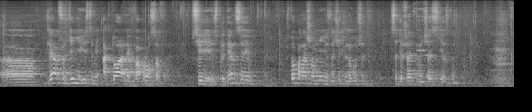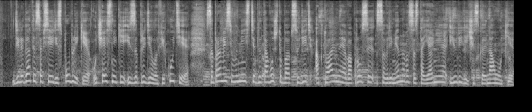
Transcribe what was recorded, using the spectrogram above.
для обсуждения юристами актуальных вопросов в сфере юриспруденции, что, по нашему мнению, значительно улучшит содержательную часть съезда. Делегаты со всей республики, участники из-за пределов Якутии, собрались вместе для того, чтобы обсудить актуальные вопросы современного состояния юридической науки,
